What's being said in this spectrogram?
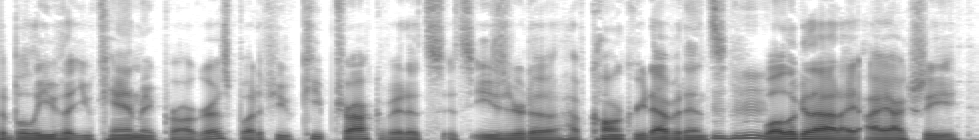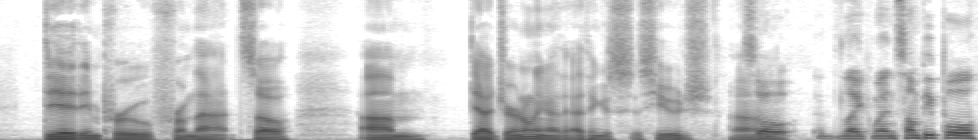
to believe that you can make progress, but if you keep track of it, it's it's easier to have concrete evidence. Mhm. Well, look at that, I I actually did improve from that. So, um, yeah, journaling I, th- I think is is huge. Um, so, like when some people,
